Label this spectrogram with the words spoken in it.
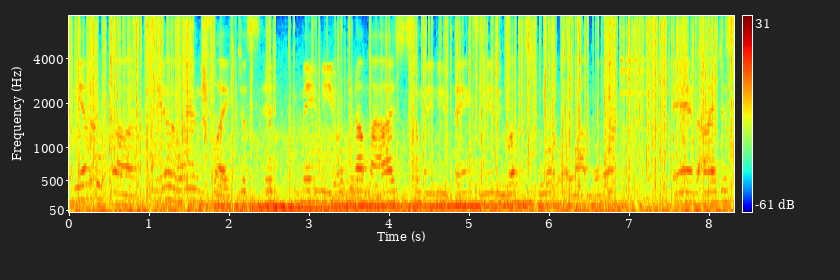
in the other, uh, in the other lens, like, just it made me open up my eyes to so many new things. It made me love the sport a lot more. And I just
